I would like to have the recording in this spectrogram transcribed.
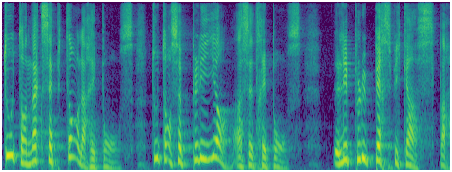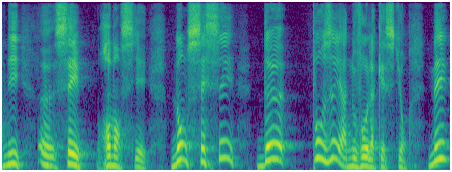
tout en acceptant la réponse, tout en se pliant à cette réponse. Les plus perspicaces parmi euh, ces romanciers n'ont cessé de poser à nouveau la question, mais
